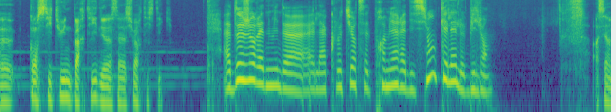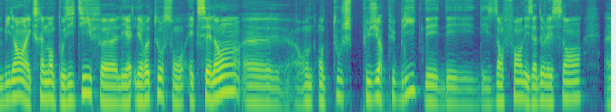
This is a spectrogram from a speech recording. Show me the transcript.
euh, constitue une partie d'une installation artistique. À deux jours et demi de la clôture de cette première édition, quel est le bilan? Ah, c'est un bilan extrêmement positif. Euh, les, retours sont excellents. Euh, on, touche plusieurs publics, des, enfants, des adolescents, euh,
